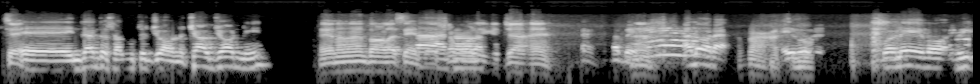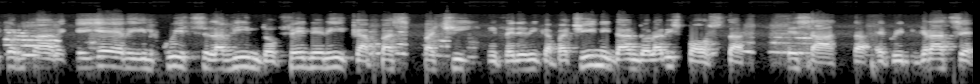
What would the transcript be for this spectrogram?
Sì. Eh, intanto saluto John. Ciao Johnny. Eh, non, non la sente, Ah, lasciamo la- lì che già... Va bene. Ah. Allora, attimo. vo- volevo ricordare che ieri il quiz l'ha vinto Federica Pacini, Federica Pacini dando la risposta esatta e quindi grazie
